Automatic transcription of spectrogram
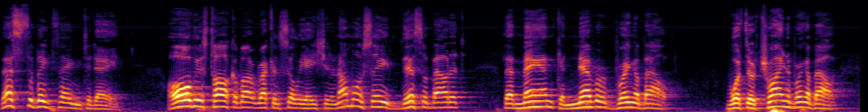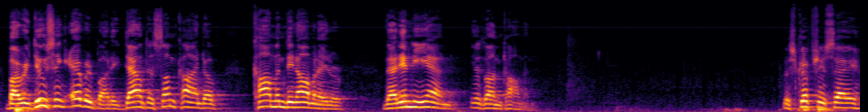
That's the big thing today. All this talk about reconciliation, and I'm going to say this about it that man can never bring about what they're trying to bring about by reducing everybody down to some kind of common denominator that in the end is uncommon. The scriptures say,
